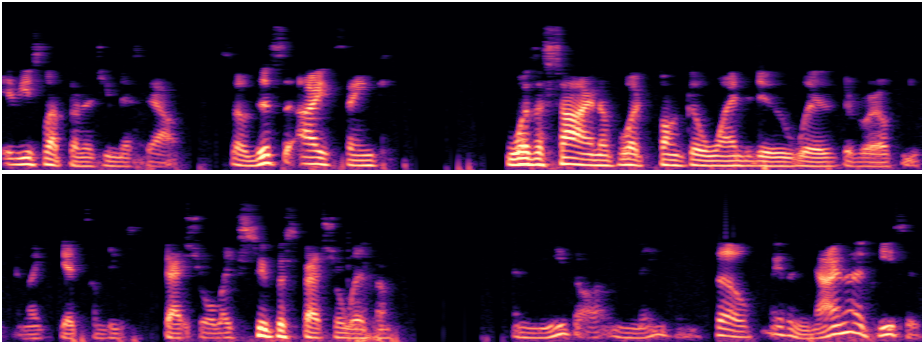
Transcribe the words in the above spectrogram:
if you slept on it, you missed out. So this, I think, was a sign of what Funko wanted to do with the royalties and like get something special, like super special with them. And these are amazing. So, like 900 pieces.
